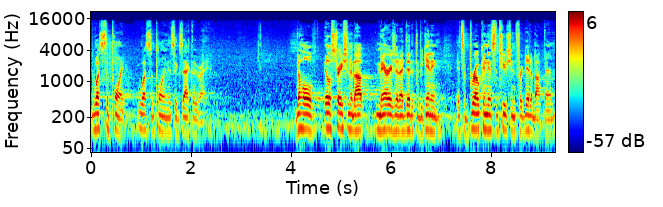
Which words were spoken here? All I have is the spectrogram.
What's the point? What's the point is exactly right. The whole illustration about marriage that I did at the beginning, it's a broken institution, forget about them.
